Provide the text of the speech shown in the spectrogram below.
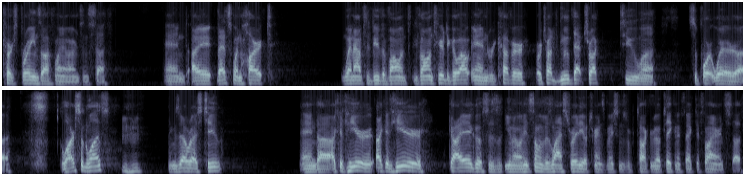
Kirk's brains off my arms and stuff. And I, that's when Hardt went out to do the volunteer, volunteered to go out and recover or try to move that truck to uh, support where uh, Larson was. Mm-hmm. It was LRAS two, and uh, I could hear I could hear Gallegos's you know his some of his last radio transmissions were talking about taking effective fire and stuff.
